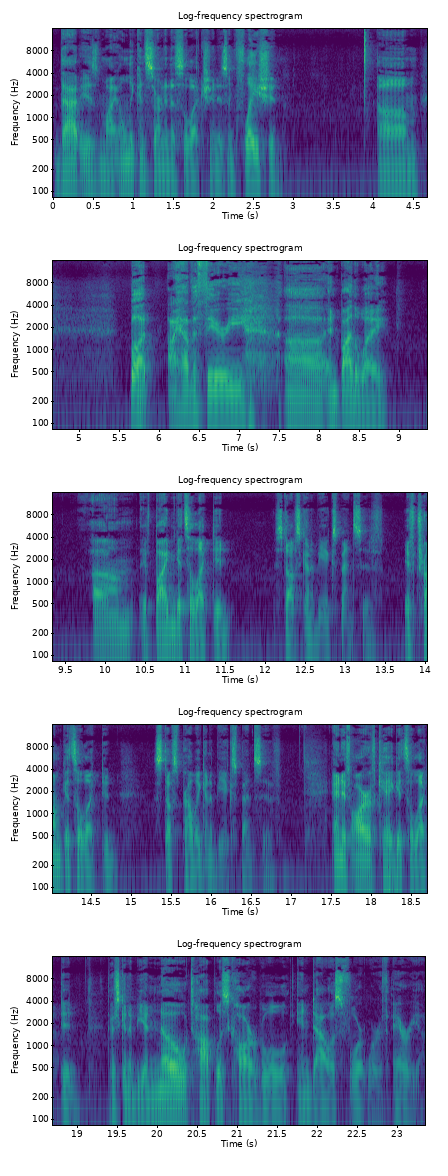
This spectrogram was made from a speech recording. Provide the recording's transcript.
That is my only concern in this election is inflation. Um, but I have a theory, uh, and by the way, um, if Biden gets elected, stuff's going to be expensive if Trump gets elected, stuff's probably going to be expensive. And if RFK gets elected, there's going to be a no topless car rule in Dallas Fort Worth area.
